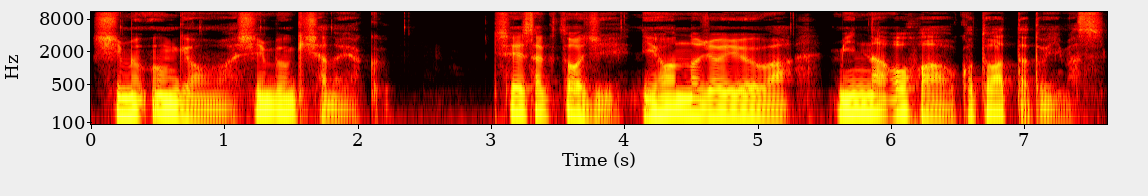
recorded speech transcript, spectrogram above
シム・ウンギョンは新聞記者の役。制作当時、日本の女優はみんなオファーを断ったと言います。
